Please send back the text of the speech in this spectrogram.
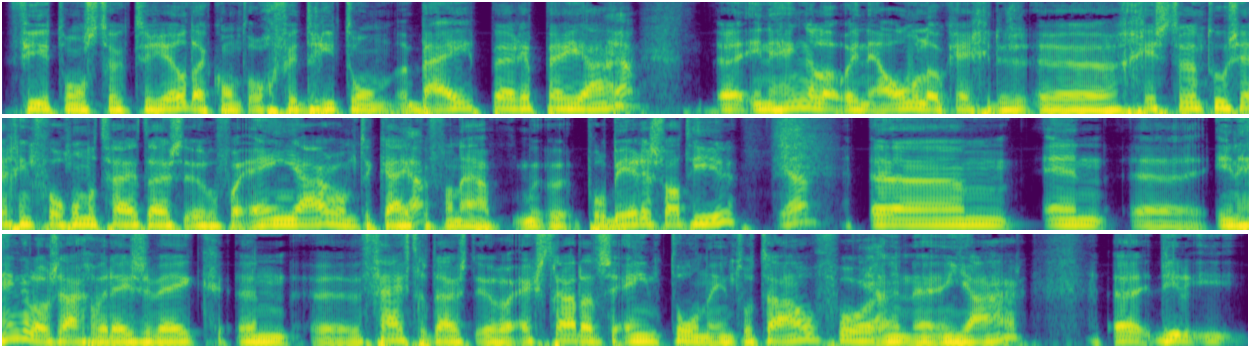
Vier ton structureel, daar komt ongeveer drie ton bij per, per jaar. Ja. Eh, in Hengelo, in Almelo kreeg je dus eh, gisteren een toezegging voor 105.000 euro voor één jaar. Om te kijken Ja. van, nou, probeer eens wat hier. Ja? Ehm, en in Hengelo zagen we deze week een eh 50.000 euro extra. Dat is één ton in totaal voor Ja. een, een jaar. Die,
